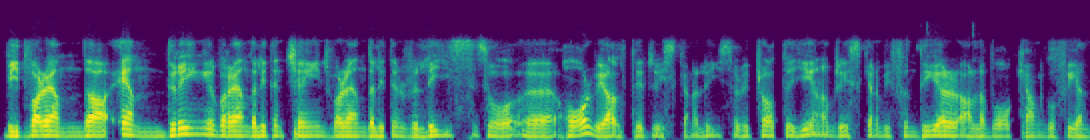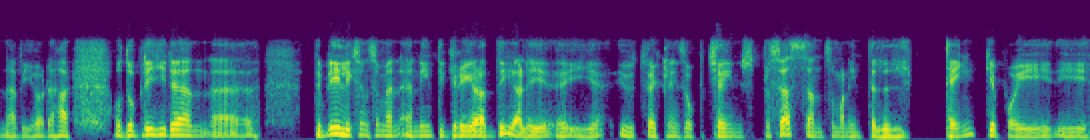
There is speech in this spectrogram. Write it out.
vid varenda ändring, varenda liten change, varenda liten release så eh, har vi alltid riskanalyser. Vi pratar igenom riskerna, vi funderar alla vad kan gå fel när vi gör det här. Och då blir det en eh, det blir liksom som en, en integrerad del i, i utvecklings och change-processen som man inte tänker på i, i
